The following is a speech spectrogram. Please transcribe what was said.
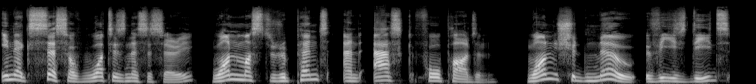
in excess of what is necessary, one must repent and ask for pardon. One should know these deeds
